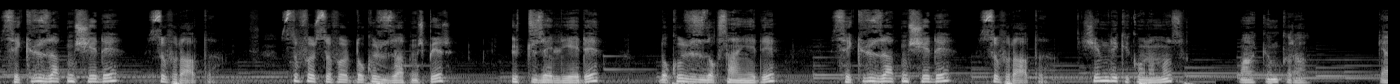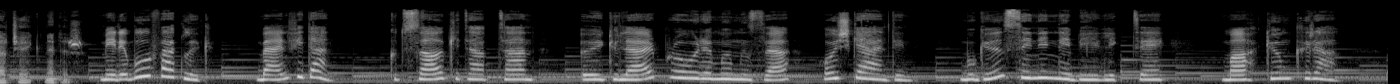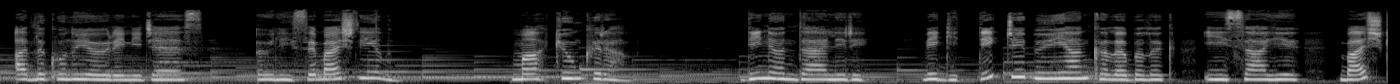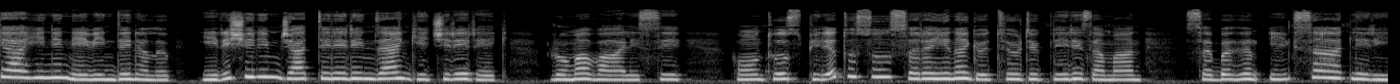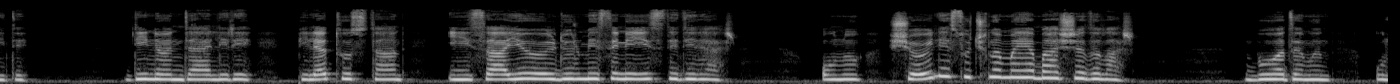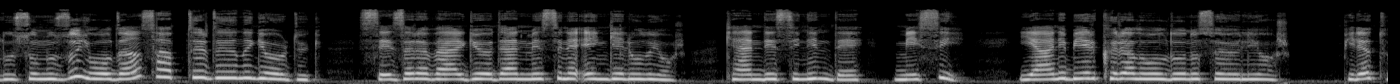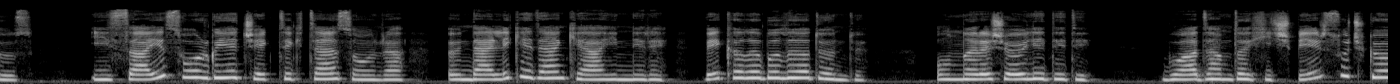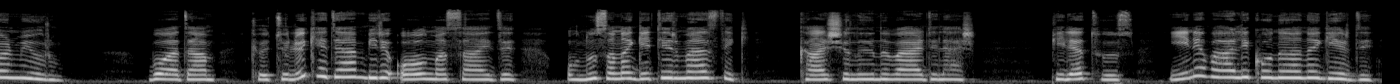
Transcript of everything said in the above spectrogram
867 06 00961 357 997 867 06 Şimdiki konumuz Mahkum Kral. Gerçek nedir? Merhaba ufaklık. Ben Fidan. Kutsal Kitaptan Öyküler programımıza hoş geldin. Bugün seninle birlikte Mahkum Kral adlı konuyu öğreneceğiz. Öyleyse başlayalım. Mahkum Kral Din önderleri ve gittikçe büyüyen kalabalık İsa'yı başkahinin evinden alıp Yerişalim caddelerinden geçirerek Roma valisi Pontus Pilatus'un sarayına götürdükleri zaman sabahın ilk saatleriydi. Din önderleri Pilatus'tan İsa'yı öldürmesini istediler. Onu şöyle suçlamaya başladılar. Bu adamın ulusumuzu yoldan saptırdığını gördük. Sezar'a vergi ödenmesine engel oluyor. Kendisinin de Mesih yani bir kral olduğunu söylüyor. Pilatus İsa'yı sorguya çektikten sonra önderlik eden kahinlere ve kalabalığa döndü. Onlara şöyle dedi. Bu adamda hiçbir suç görmüyorum. Bu adam kötülük eden biri olmasaydı onu sana getirmezdik. Karşılığını verdiler. Pilatus yine vali konağına girdi.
